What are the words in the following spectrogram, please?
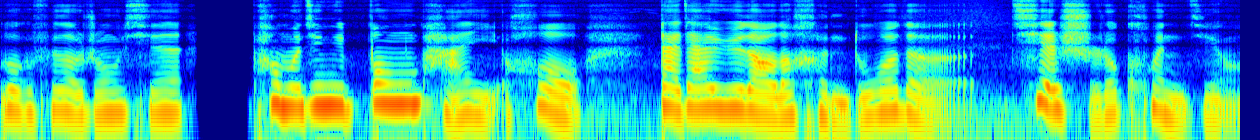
洛克菲勒中心。泡沫经济崩盘以后，大家遇到的很多的切实的困境，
